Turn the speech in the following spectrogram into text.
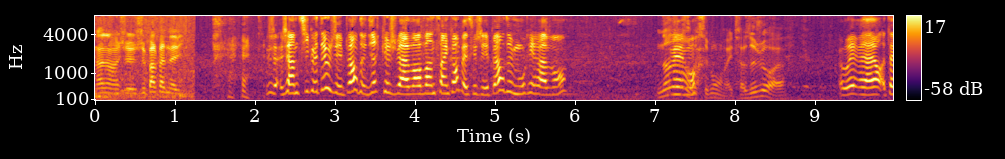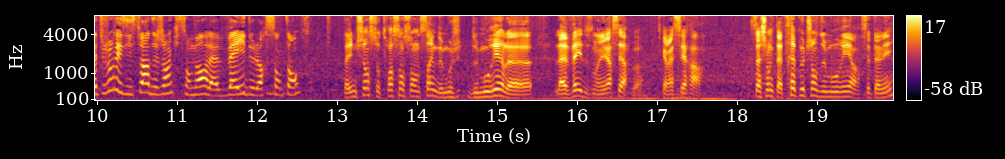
Non, non, je, je parle pas de ma vie. J'ai un petit côté où j'ai peur de dire que je vais avoir 25 ans parce que j'ai peur de mourir avant. Non, non, bon. c'est bon, il te reste deux jours. euh. Ouais, mais alors t'as toujours des histoires de gens qui sont morts la veille de leurs 100 ans. T'as une chance sur 365 de, mou- de mourir le- la veille de ton anniversaire, quoi. C'est quand même assez rare. Sachant que t'as très peu de chances de mourir cette année,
